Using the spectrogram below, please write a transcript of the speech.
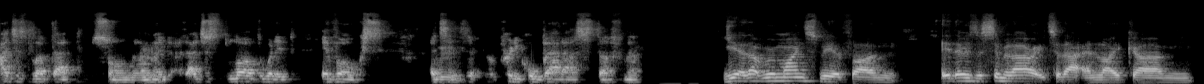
I just love that song, man. Mm. I, I just loved what it evokes. It's, mm. it's pretty cool, badass stuff, man. Yeah, that reminds me of. Um, it, there's a similarity to that, and like um,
